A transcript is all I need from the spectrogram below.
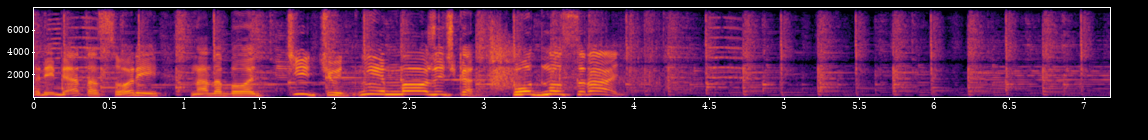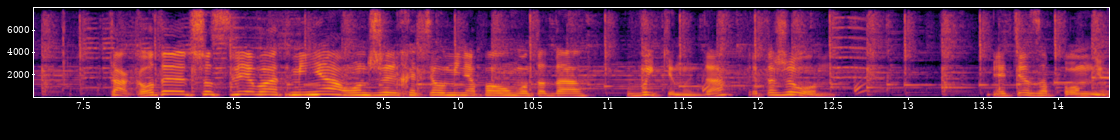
Ребята, сори, надо было чуть-чуть, немножечко под нос срать. Так, а вот этот, что слева от меня, он же хотел меня, по-моему, тогда выкинуть, да? Это же он. Я тебя запомнил.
